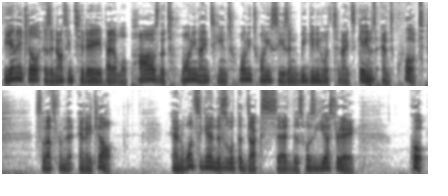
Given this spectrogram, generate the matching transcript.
the NHL is announcing today that it will pause the 2019 2020 season beginning with tonight's games. End quote. So that's from the NHL. And once again, this is what the Ducks said. This was yesterday. Quote,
